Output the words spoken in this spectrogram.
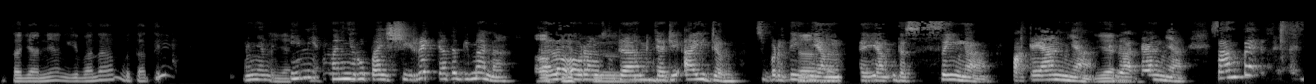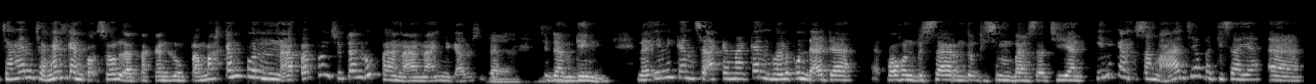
pertanyaannya gimana Bu Tati? Ini menyerupai syirik atau gimana? Oh, Kalau gitu. orang sudah menjadi idol seperti uh, yang eh, yang the singer, pakaiannya, yeah. gerakannya, sampai jangan-jangan kan kok sholat akan lupa, makan pun apa pun sudah lupa anak-anak ini kalau sudah yeah. sudah begini. Nah ini kan seakan-akan walaupun tidak ada pohon besar untuk disembah sajian, ini kan sama aja bagi saya. Uh,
